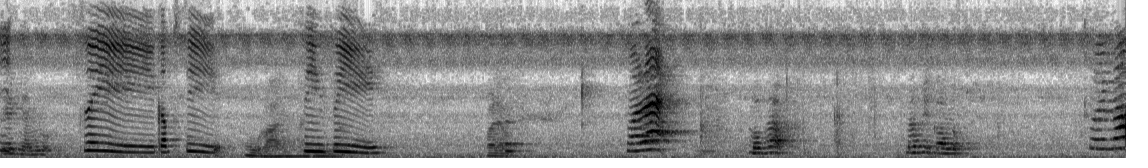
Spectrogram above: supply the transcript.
เลขหยังลูกสี่กับ สี่หูหลายสี่สี่ไปแล้วมาแล้วมาภาพมาพี่ก่อนลูกช่วยหน้า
